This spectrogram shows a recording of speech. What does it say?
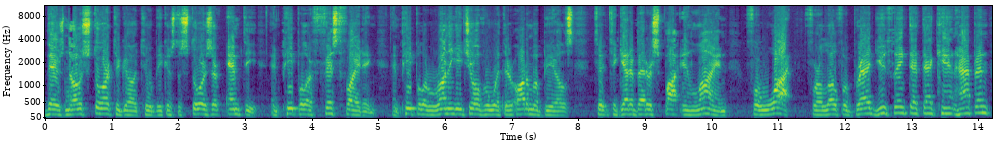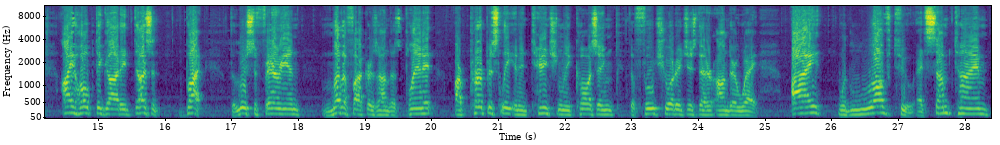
there's no store to go to because the stores are empty and people are fist fighting and people are running each over with their automobiles to, to get a better spot in line for what? For a loaf of bread? You think that that can't happen? I hope to God it doesn't. But the Luciferian motherfuckers on this planet are purposely and intentionally causing the food shortages that are on their way. I would love to, at some time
